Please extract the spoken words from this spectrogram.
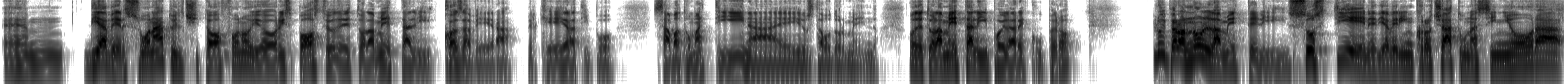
ehm, di aver suonato il citofono. Io ho risposto e ho detto, la metta lì, cosa vera? Perché era tipo sabato mattina e io stavo dormendo. Ho detto, la metta lì, poi la recupero. Lui però non la mette lì, sostiene di aver incrociato una signora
